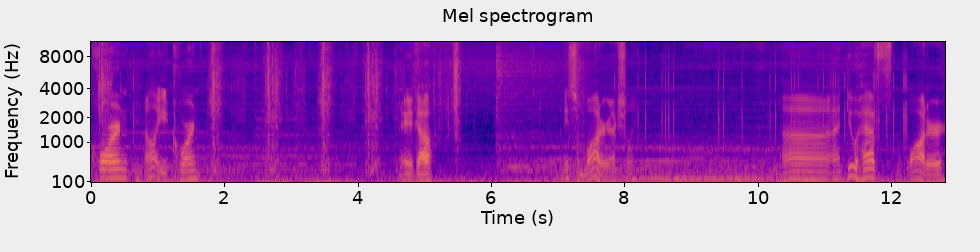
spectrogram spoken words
Corn. I'll eat corn. There you go. I need some water, actually. Uh, I do have water.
